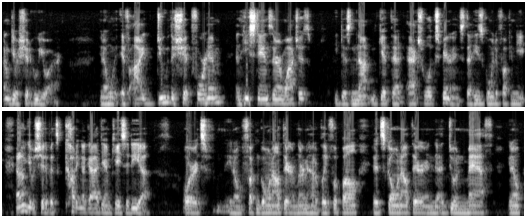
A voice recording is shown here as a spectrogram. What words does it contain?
I don't give a shit who you are. You know, if I do the shit for him and he stands there and watches, he does not get that actual experience that he's going to fucking need. And I don't give a shit if it's cutting a goddamn quesadilla or it's you know fucking going out there and learning how to play football. It's going out there and uh, doing math. You know,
